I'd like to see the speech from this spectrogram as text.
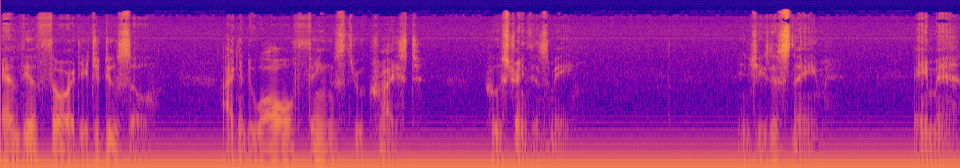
and the authority to do so. I can do all things through Christ who strengthens me. In Jesus' name, amen.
